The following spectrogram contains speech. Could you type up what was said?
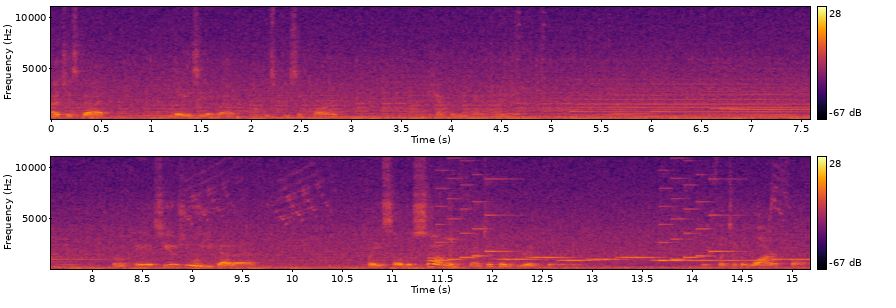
I just got lazy about this piece of heart. Can't believe I did it. Okay, as usual, you gotta play the song in front of the river. In front of the waterfall.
